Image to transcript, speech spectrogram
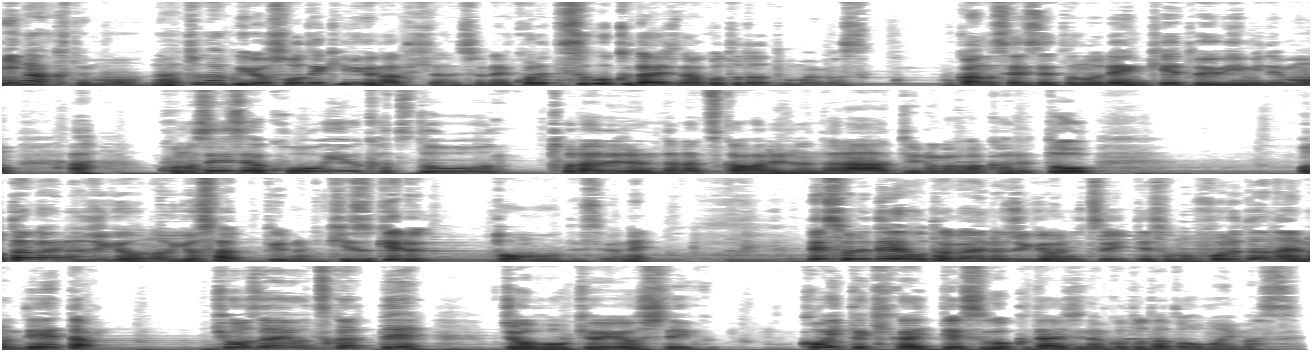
見なくてもなんとなく予想できるようになってきたんですよね。これってすごく大事なことだと思います。他の先生との連携という意味でも、あ、この先生はこういう活動を取られるんだな、使われるんだなっていうのが分かると、お互いの授業の良さっていうのに気づけると思うんですよね。で、それでお互いの授業について、そのフォルダ内のデータ、教材を使って情報共有をしていく。こういった機会ってすごく大事なことだと思います。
